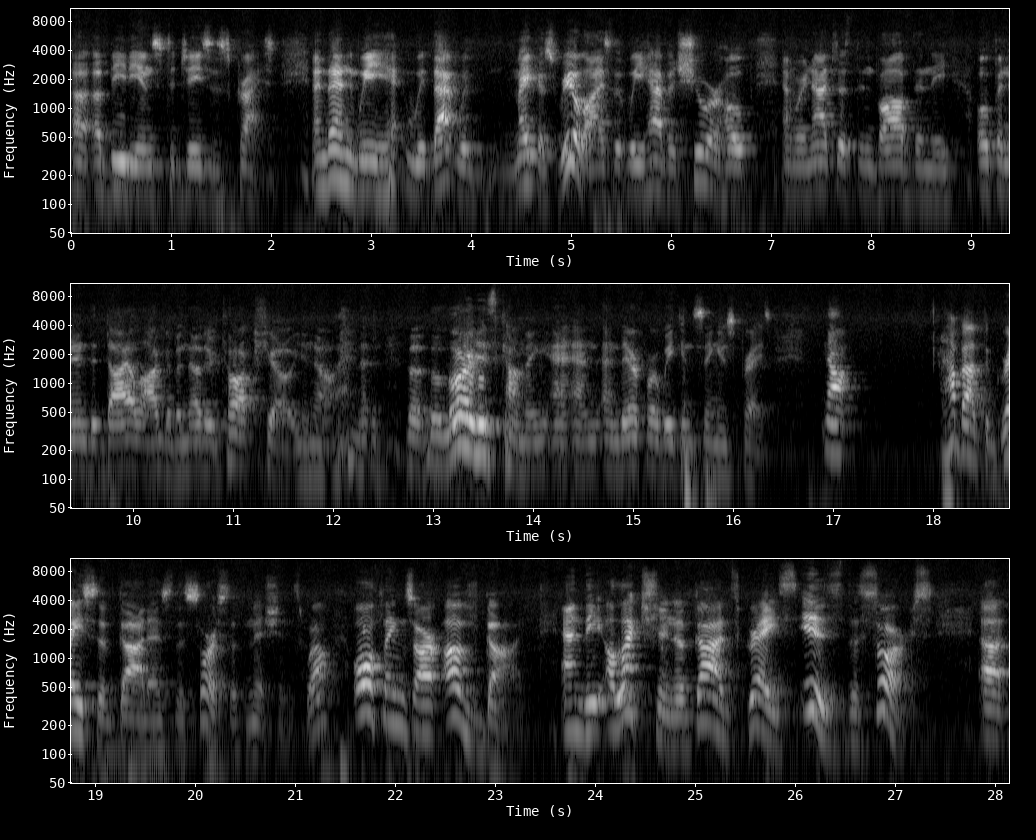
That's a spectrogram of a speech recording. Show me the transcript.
uh, obedience to Jesus Christ. And then we, we, that would make us realize that we have a sure hope and we're not just involved in the open ended dialogue of another talk show, you know. the, the Lord is coming, and, and, and therefore we can sing his praise. Now, how about the grace of God as the source of missions? Well, all things are of God, and the election of God's grace is the source. Uh,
